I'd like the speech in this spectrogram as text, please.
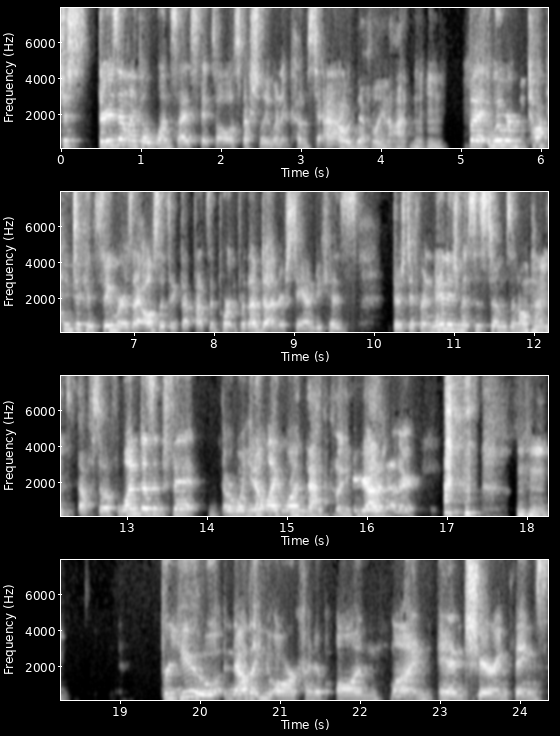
just there isn't like a one size fits all especially when it comes to ag oh definitely not Mm-mm. but when we're mm-hmm. talking to consumers i also think that that's important for them to understand because there's different management systems and all mm-hmm. kinds of stuff. So if one doesn't fit or well, you don't like one, exactly. figure yeah. out another. mm-hmm. For you, now that you are kind of online and sharing things,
